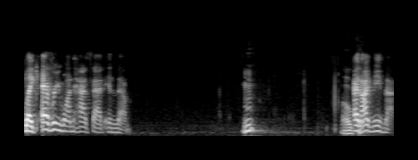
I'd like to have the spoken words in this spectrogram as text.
Like everyone has that in them. Hmm. Okay. And I mean that.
